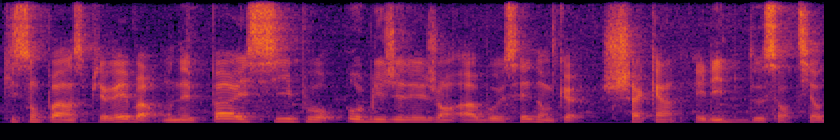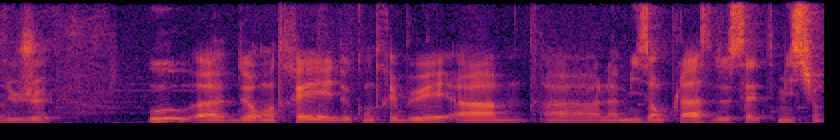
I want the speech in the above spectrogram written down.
qui sont pas inspirés, bah, on n'est pas ici pour obliger les gens à bosser, donc chacun est libre de sortir du jeu ou euh, de rentrer et de contribuer à, la mise en place de cette mission.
